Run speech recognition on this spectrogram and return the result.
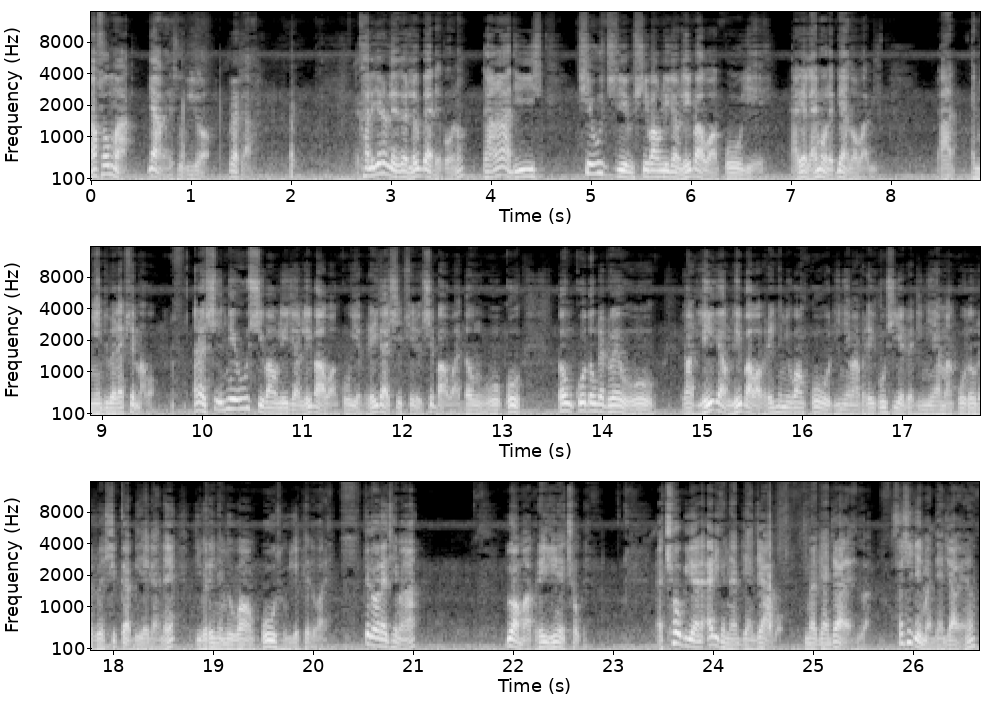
နောက်ဆုံးမှညမယ်ဆိုပြီးတော့ပြတ်တာအခါလေးတော့လည်းဆိုလောက်တတ်တယ်ပေါ့နော်ဒါကဒီရှေးဦးရှေးပေါင်းလေးကြောင့်လေးပါဝါကိုရေဒါကလိုင်းမော်လည်းပြန်သွားပါပြီဒါအမြင်တူလည်းဖြစ်မှာပေါ့အဲ့တော့ရှေးနှစ်ဦးရှေးပေါင်းလေးကြောင့်လေးပါဝါကိုရေဗရိတ်ကရှေးဖြစ်လို့ရှေးပါဝါ3ကိုကို 3 9 3တွဲကိုတော့၄ကြောင့်၄ပါဝါဗရိတ်နှစ်မျိုးပေါင်း9ကိုဒီနေရာမှာဗရိတ်9ရှိရတဲ့ဒီနေရာမှာ9 3တွဲရှစ်ကပ်ပေးလိုက်တာ ਨੇ ဒီဗရိတ်နှစ်မျိုးပေါင်း9ဆိုပြီးဖြစ်သွားတယ်ဖြစ်သွားတဲ့အချိန်မှာသူ့အမှာဗရိတ်လေးနဲ့ချုပ်တယ်အချုပ်ပြီးရတယ်အဲ့ဒီခဏပြန်ကြပေါ့ဒီမှာပြန်ကြတယ်သူကဆက်ရှိချိန်မှာပြန်ကြတယ်နော်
